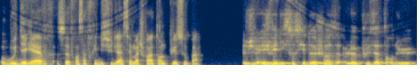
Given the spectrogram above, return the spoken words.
au bout des lèvres. Ce France-Afrique du Sud-là, c'est le match qu'on attend le plus ou pas? Je vais dissocier deux choses. Le plus attendu,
